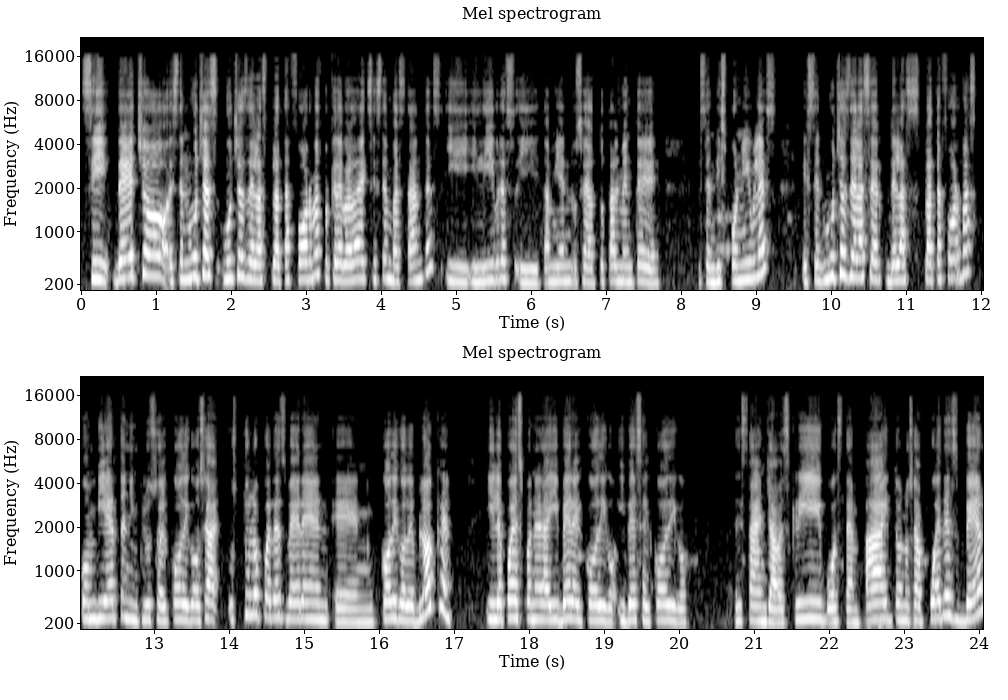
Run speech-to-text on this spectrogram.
Sí, de hecho, están muchas, muchas de las plataformas, porque de verdad existen bastantes y, libres y también, o sea, totalmente estén disponibles. Estén, muchas de las, de las plataformas convierten incluso el código, o sea, tú lo puedes ver en, en código de bloque y le puedes poner ahí ver el código y ves el código. Está en JavaScript o está en Python, o sea, puedes ver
